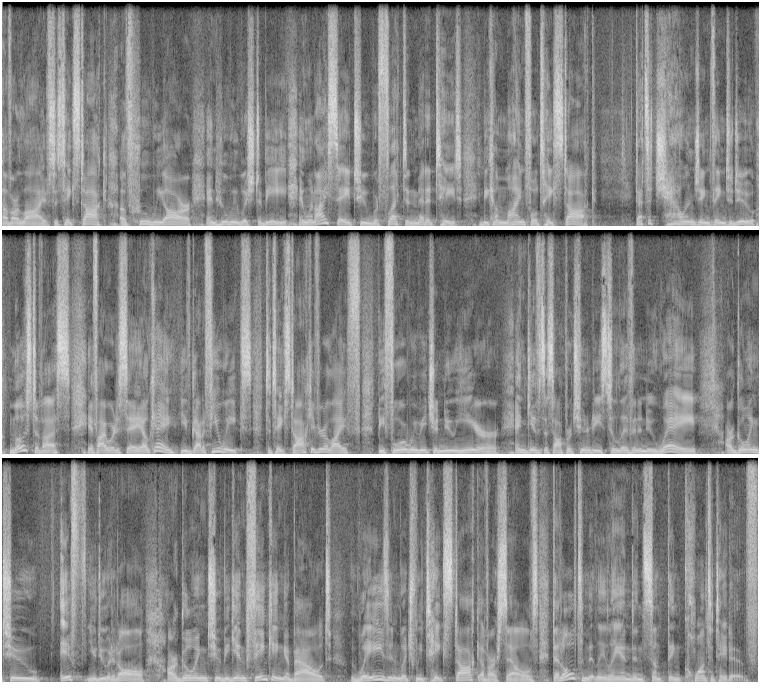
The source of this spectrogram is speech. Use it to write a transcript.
of our lives, to take stock of who we are and who we wish to be. And when I say to reflect and meditate, become mindful, take stock, that's a challenging thing to do. Most of us, if I were to say, okay, you've got a few weeks to take stock of your life before we reach a new year and gives us opportunities to live in a new way, are going to, if you do it at all, are going to begin thinking about ways in which we take stock of ourselves that ultimately land in something quantitative.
